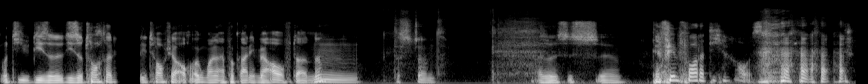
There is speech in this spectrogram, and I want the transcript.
Und die, diese, diese Tochter, die taucht ja auch irgendwann einfach gar nicht mehr auf dann, ne? Hm, das stimmt. Also es ist, äh, der Film fordert dich heraus.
